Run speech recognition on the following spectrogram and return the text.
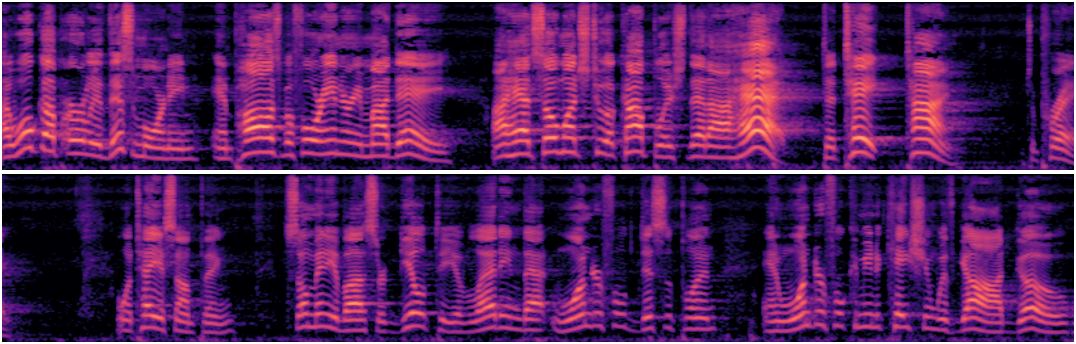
I woke up early this morning and paused before entering my day. I had so much to accomplish that I had to take time to pray. I want to tell you something. So many of us are guilty of letting that wonderful discipline and wonderful communication with God go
